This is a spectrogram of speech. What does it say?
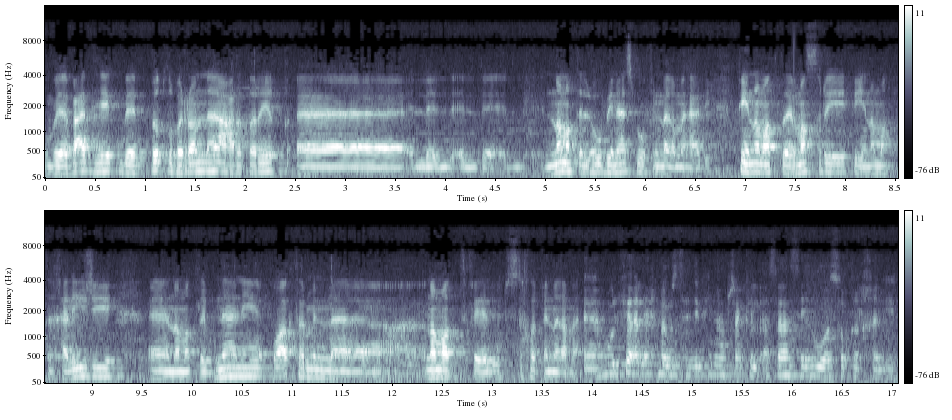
وبعد هيك بيطلب الرنة على طريق آه، النمط اللي هو بيناسبه في النغمة هذه. في نمط مصري في نمط خليجي آه، نمط لبناني وأكثر من آه، نمط في بتستخدم في النغمات. هو الفئة اللي إحنا مستهدفينها بشكل أساسي هو سوق الخليج.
